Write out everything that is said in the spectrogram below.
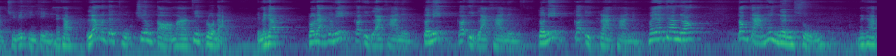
กับชีวิตจริง ๆ นะครับ แล้วมันจะถูกเชื่อมต่อมาที่ Product เห็นไหมครับโปรดักต์ตัวนี้ก็อีกราคาหนึ่งตัวนี้ก็อีกราคาหนึ่งตัวนี้ก็อีกราคาหนึ่งเพราะฉะนั้นถ้าพี่น้อง ต้องการให้เงินสูงนะครับ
